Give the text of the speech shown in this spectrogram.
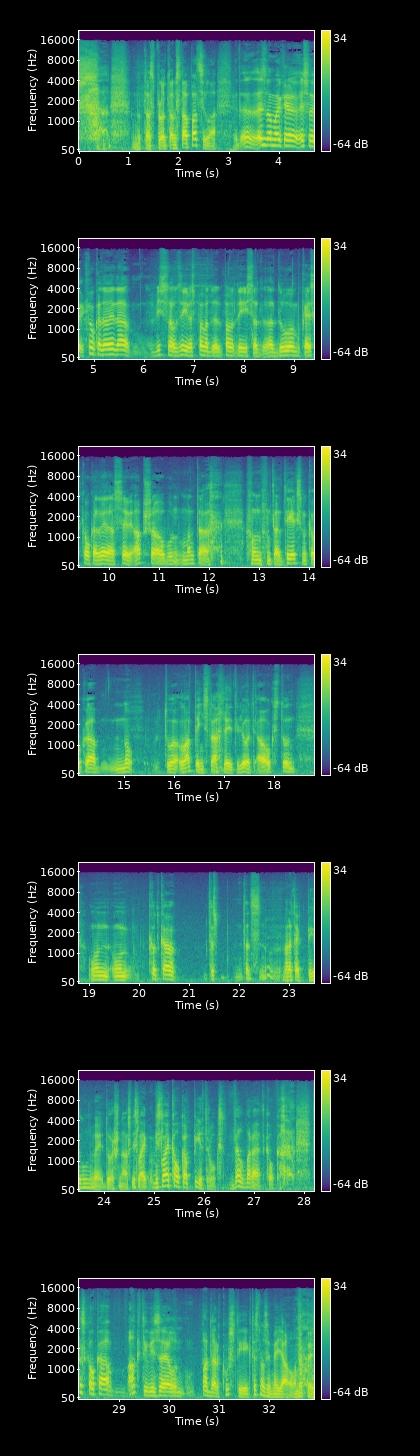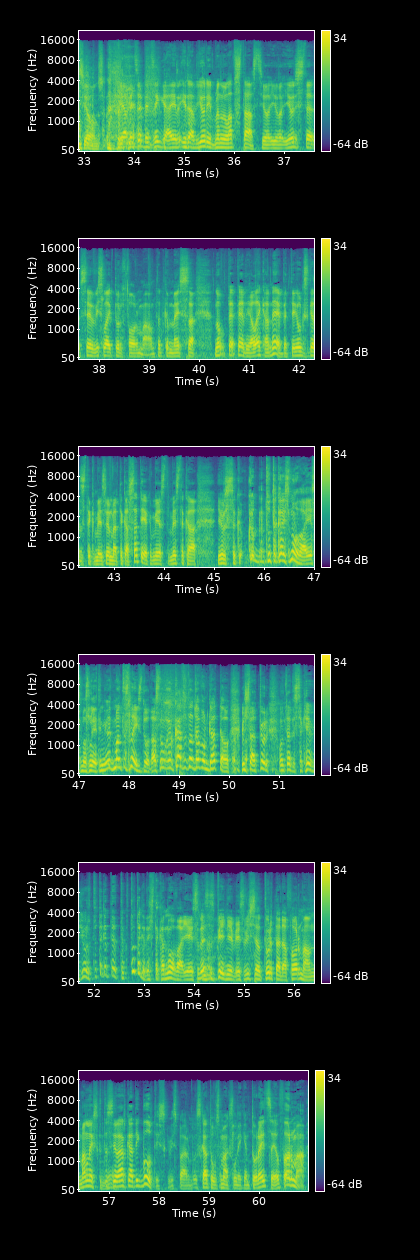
nu, tas, protams, tā pacilā. Eh, es domāju, ka es kaut kādā veidā visu savu dzīvi pavadīju, pavadījis ar, ar domu, ka es kaut kādā veidā sevi apšaubu, un man tā, un tā tieksme kaut kā nu, to latiņu stādīt ļoti augstu. Un, un, un kaut kā tas tāds, nu, varētu teikt, pilnveidošanās. Visu laiku, visu laiku kaut kā pietrūkst. Vēl varētu kaut kā, tas kaut kā aktivizē un padara kustīgi. Tas nozīmē jaunu. Tāpēc jauns. Jā, bet, bet zingā, ir, ir ar Juriju man ir labs stāsts, jo, jo Juris te, sevi visu laiku tur formā. Un tad, kad mēs, nu, pēdējā laikā nē, bet ilgas gadus, tā, mēs vienmēr tā kā satiekamies, tad mēs tā kā Juris saka, ka tu tā kā esi novājies mazliet, man tas neizdodas. Nu, kā tu to dabūni gatavu? Viņš tā tur, un tad es saku, Juri, tu tagad, tu, tu tagad esi tā kā novājies, un es esmu pieņēmies, viņš jau tur tādā formā. Un man liekas, ka tas ir ārkārtīgi būtiski vispār skatuves māksliniekiem turēt sevi formā formā.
